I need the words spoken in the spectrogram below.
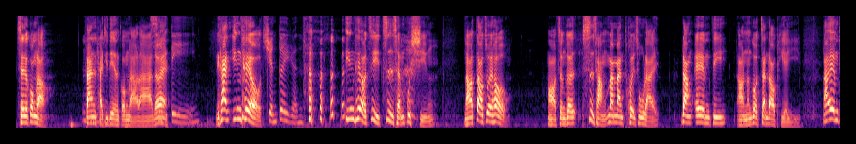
谁的功劳？当然是台积电的功劳啦，对不对？你看 Intel 选对人，Intel 自己制成不行，然后到最后啊，整个市场慢慢退出来，让 AMD 啊能够占到便宜。那 AMD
